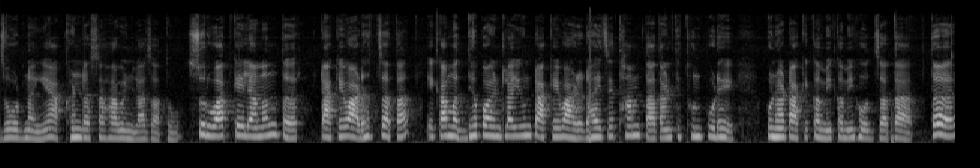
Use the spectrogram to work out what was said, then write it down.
जोड नाहीये अखंड असा हा विणला जातो. सुरुवात केल्यानंतर टाके वाढत जातात. एका मध्य पॉइंटला येऊन टाके वाढायचे थांबतात आणि तिथून पुढे पुन्हा टाके कमी कमी होत जातात. तर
